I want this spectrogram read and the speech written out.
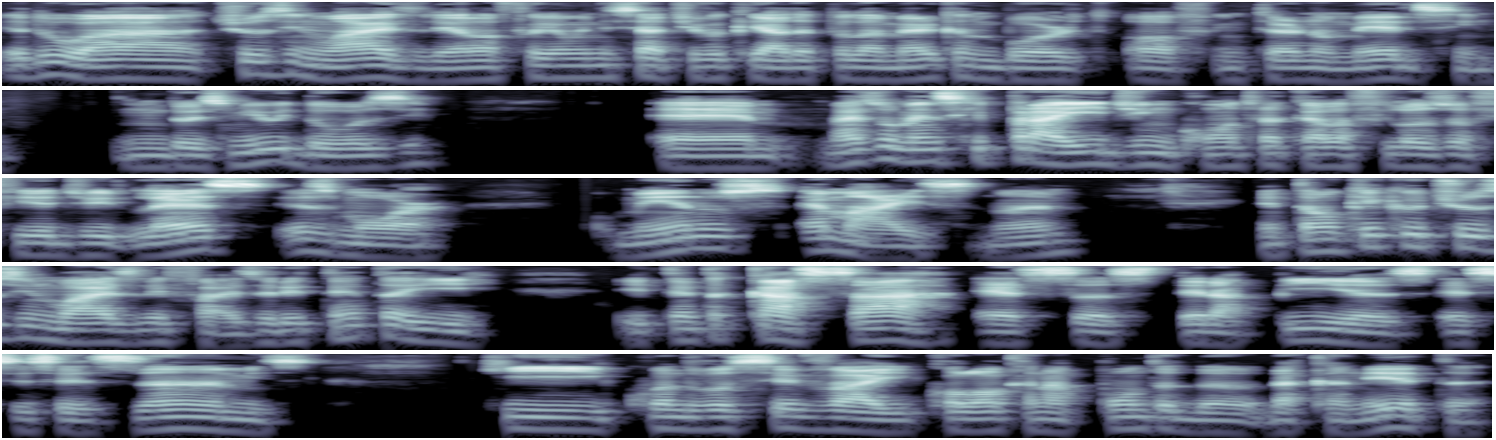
Edu, a Choosing Wisely ela foi uma iniciativa criada pela American Board of Internal Medicine em 2012, é, mais ou menos que para ir de encontro àquela filosofia de less is more, menos é mais, não é? Então, o que, que o Choosing Wisely faz? Ele tenta ir e tenta caçar essas terapias, esses exames, que quando você vai e coloca na ponta da, da caneta,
